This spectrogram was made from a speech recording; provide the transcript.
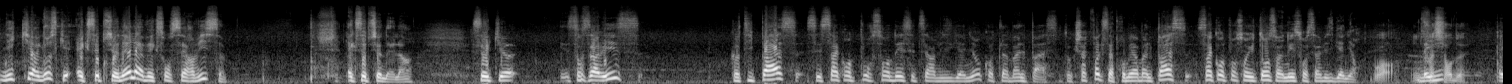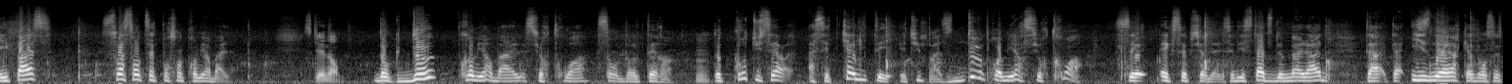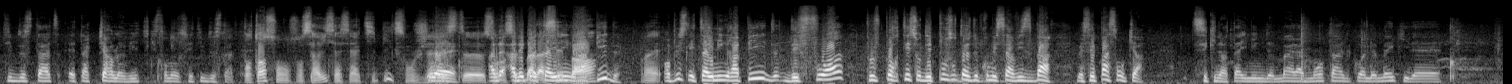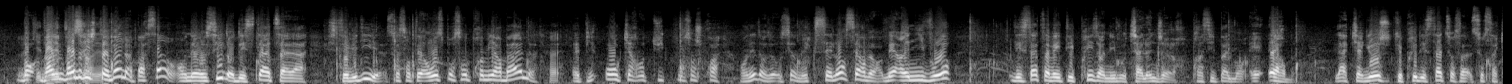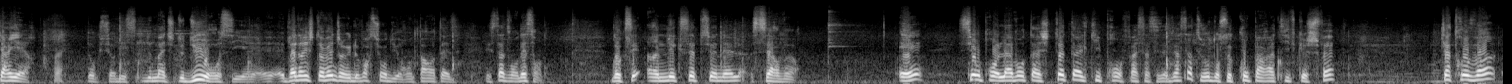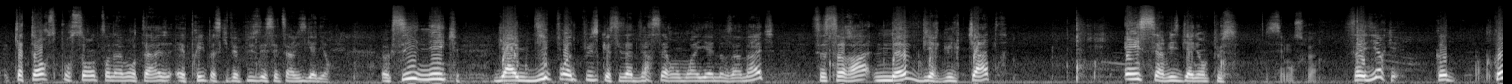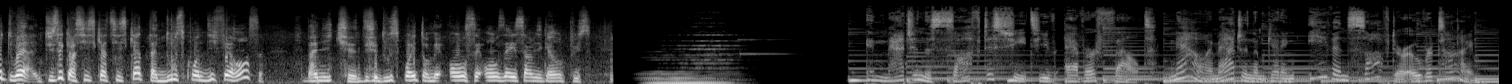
Nick Kyrgios, qui est exceptionnel avec son service, exceptionnel, hein, c'est que son service, quand il passe, c'est 50% d'essai de service gagnant quand la balle passe. Donc chaque fois que sa première balle passe, 50% du temps, c'est un essai sur service gagnant. Wow, une Mais fois il- sur deux, Et il passe 67% de première balle. ce qui est énorme. Donc deux premières balles sur trois sont dans le terrain. Donc quand tu sers à cette qualité et tu passes deux premières sur trois, c'est exceptionnel. C'est des stats de malade. Tu as, Isner qui est dans ce type de stats et tu as Karlovic qui sont dans ce type de stats. Pourtant, son, son service est assez atypique, son geste, euh, son avec avec assez timing rapide. Ouais. En plus, les timings rapides, des fois, peuvent porter sur des pourcentages de premier service bas, mais c'est pas son cas. C'est qu'il a un timing de malade mental, quoi. Le mec, il est. Bon, Van, Van. Richthofen, à part ça, on est aussi dans des stats à la. Je t'avais dit, 71% de première balle, Ouais. et puis haut 48%, je crois. On est dans aussi un excellent serveur, mais à un niveau, les stats avaient été prises un niveau challenger, principalement, et herbe. Là, Kyrgios, j'ai pris des stats sur sa, sur sa carrière. Ouais. Donc sur des, des matchs de dur aussi. Et, et Van Richthofen, j'ai envie de le voir sur dur, en parenthèse. Les stats vont descendre. Donc c'est un exceptionnel serveur. Et si on prend l'avantage total qu'il prend face à ses adversaires, toujours dans ce comparatif que je fais, 94% de son avantage est pris parce qu'il fait plus d'essais de service gagnants. Donc si Nick gagne 10 points de plus que ses adversaires en moyenne dans un match, ce sera 9,4 et service gagnant de plus. C'est monstrueux. Ça veut dire que quand, quand- ouais, tu sais qu'un 6-4, 6-4, tu as 12 points de différence? Bah Nick, des 12 points, il t'en met 11 et 11 et service gagnant de plus. Imagine the softest sheets you've ever felt. Now imagine them getting even softer over time.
